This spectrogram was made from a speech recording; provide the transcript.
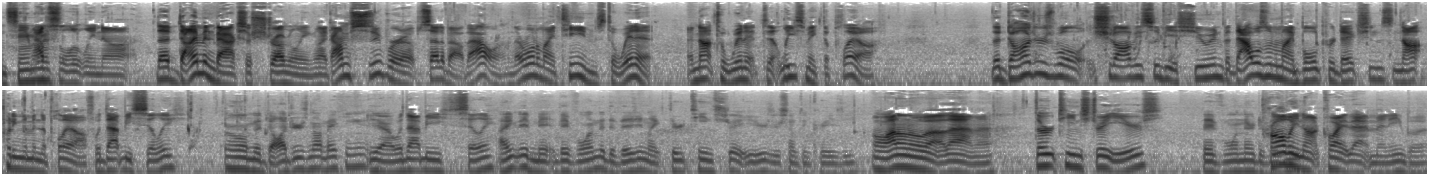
And same Absolutely not. The Diamondbacks are struggling. Like I'm super upset about that one. They're one of my teams to win it, and not to win it to at least make the playoff. The Dodgers will should obviously be a shoe in, but that was one of my bold predictions. Not putting them in the playoff would that be silly? um, the Dodgers not making it. Yeah, would that be silly? I think they've they've won the division like 13 straight years or something crazy. Oh, I don't know about that, man. Thirteen straight years? They've won their division. Probably not quite that many, but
